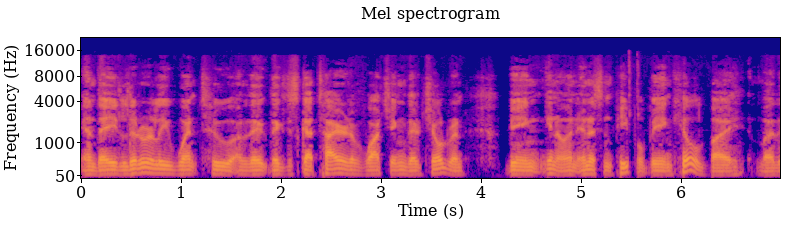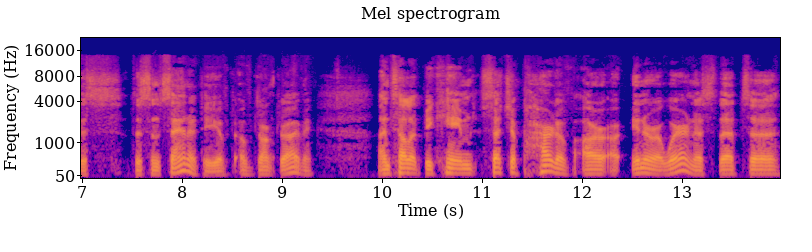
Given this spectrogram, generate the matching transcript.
And they literally went to, uh, they, they just got tired of watching their children being, you know, and innocent people being killed by, by this, this insanity of, of drunk driving until it became such a part of our, our inner awareness that uh,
